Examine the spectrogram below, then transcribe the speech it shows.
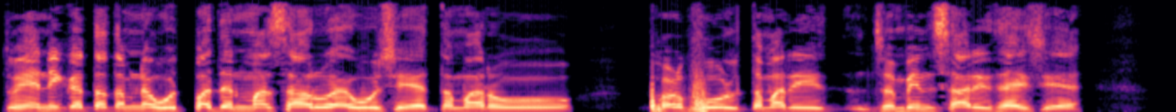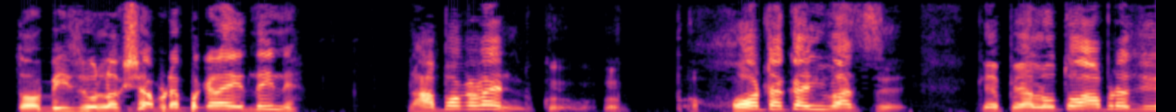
તો એની કરતાં તમને ઉત્પાદનમાં સારું આવ્યું છે તમારું ફળ ફૂલ તમારી જમીન સારી થાય છે. તો બીજું લક્ષ્ય આપણે પકડાય જ નહીં ને. ના પકડાય ને. સો ટકા વાત છે કે પહેલું તો આપણે જે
